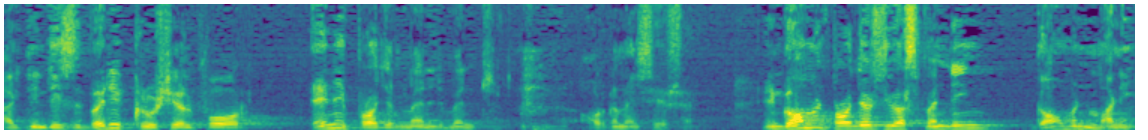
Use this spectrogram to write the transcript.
I think this is very crucial for any project management organization. In government projects, you are spending government money.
